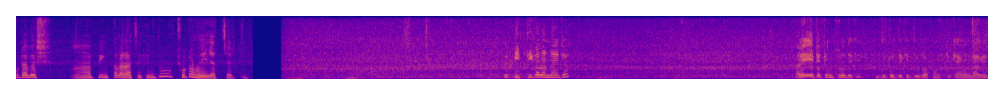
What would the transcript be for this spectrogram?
ওটা বেশ পিঙ্ক কালার আছে, কিন্তু ছোট হয়ে যাচ্ছে আর কি। তো পিত্তি কালার না এটা? আরে, এটা একটু খুলে দেখি। দুটো দেখি দু রকম একটু কেমন লাগে।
